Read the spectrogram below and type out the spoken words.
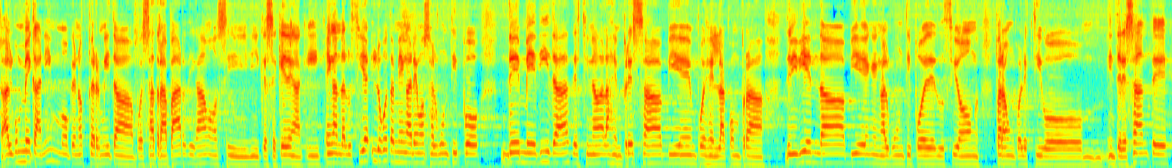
algún mecanismo que nos permita pues atrapar, digamos, y, que se queden aquí en Andalucía. Y luego también haremos algún tipo de medidas destinadas a las empresas, bien pues en la compra de vivienda, bien en algún tipo de deducción para un colectivo interesante.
